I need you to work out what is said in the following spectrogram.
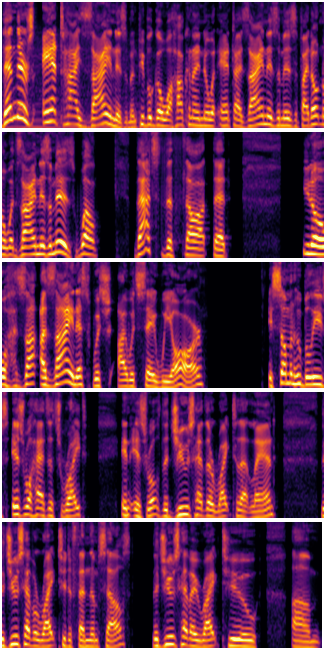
Then there's anti Zionism, and people go, Well, how can I know what anti Zionism is if I don't know what Zionism is? Well, that's the thought that, you know, a Zionist, which I would say we are, is someone who believes Israel has its right in Israel. The Jews have their right to that land. The Jews have a right to defend themselves. The Jews have a right to um,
